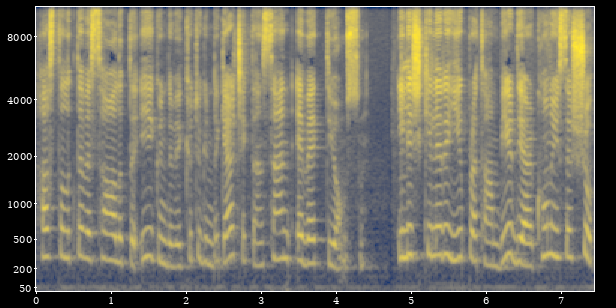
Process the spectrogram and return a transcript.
Hastalıkta ve sağlıkta, iyi günde ve kötü günde gerçekten sen evet diyor musun? İlişkileri yıpratan bir diğer konu ise şu.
